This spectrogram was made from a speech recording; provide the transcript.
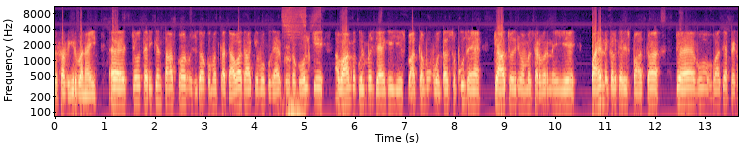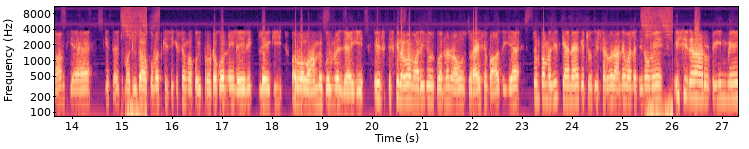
तस्वीर बनाई। जो तरीके इंसाफ का और मौजूदा हुकूमत का दावा था कि वो बगैर प्रोटोकॉल के अवाम में गुल मिल जाएँगे, ये इस बात का मुँह बोलता सबूत है कि आज चौधरी मोहम्मद सरवर ने ये बाहर निकल कर इस बात का जो है वो वाजिया पैगाम दिया है कि मौजूदा हुकूमत किसी किस्म का कोई प्रोटोकॉल नहीं ले लेगी और वो वहाँ में गुल मिल जाएगी। इस, इसके अलावा हमारी जो गवर्नर राहुल जराए से बात हुई है तो उनका मजीद कहना है कि चौधरी सरवर आने वाले दिनों में इसी तरह रूटीन में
